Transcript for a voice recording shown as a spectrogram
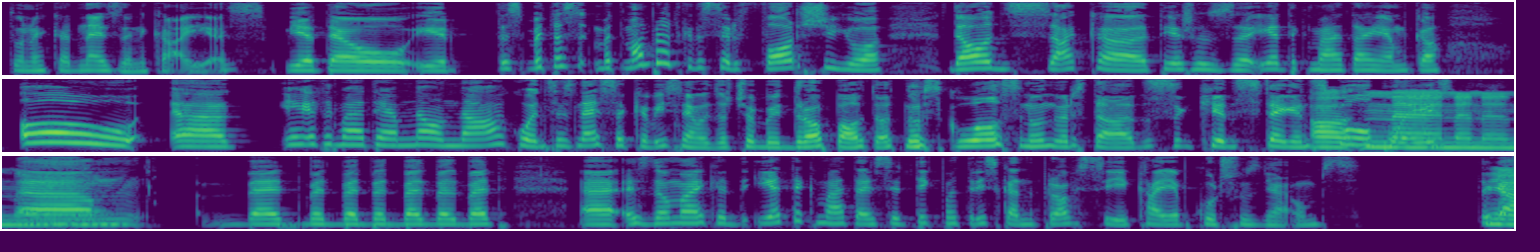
tu nekad nezini, kā ies. Ja tev ir tas, bet, tas, bet manuprāt, ka tas ir forši, jo daudz saka tieši uz ietekmētājiem, ka, oh, uh, ietekmētājiem nav nākotnes. Es nesaku, ka visiem vajadzētu šobrīd dropoutot no skolas un universitātes, kids stay in O, school. nē, please. nē, nē, nē, Um, bet, bet, bet, bet, bet, bet, bet uh, es domāju, ka ietekmētājs ir tikpat riskanta profesija kā jebkurš uzņēmums. Tā kā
